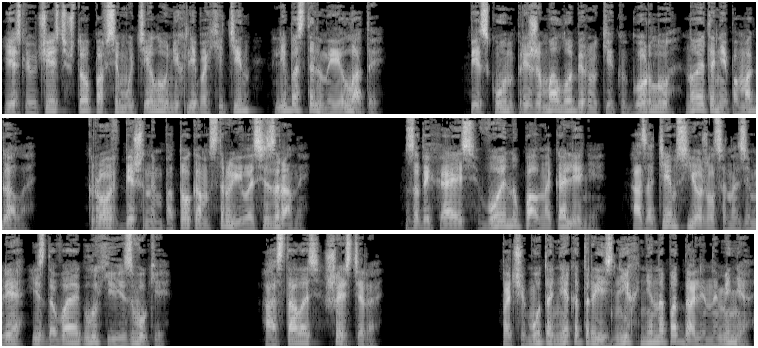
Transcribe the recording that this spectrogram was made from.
если учесть, что по всему телу у них либо хитин, либо стальные латы. Пескун прижимал обе руки к горлу, но это не помогало. Кровь бешеным потоком струилась из раны. Задыхаясь, воин упал на колени, а затем съежился на земле, издавая глухие звуки. Осталось шестеро. Почему-то некоторые из них не нападали на меня.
